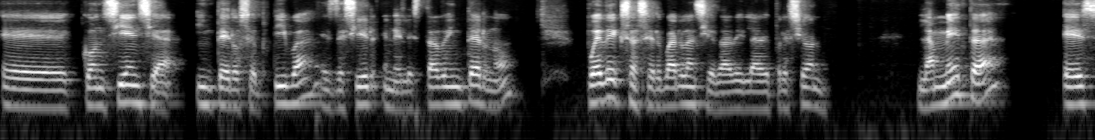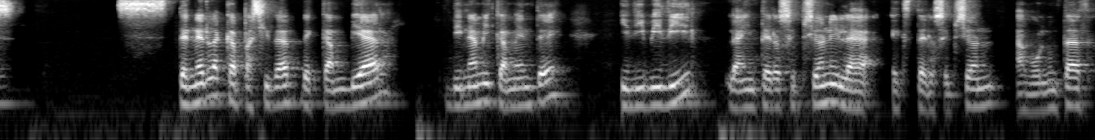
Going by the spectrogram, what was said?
eh, conciencia interoceptiva, es decir, en el estado interno, puede exacerbar la ansiedad y la depresión. La meta es tener la capacidad de cambiar dinámicamente y dividir la interocepción y la exterocepción a voluntad.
